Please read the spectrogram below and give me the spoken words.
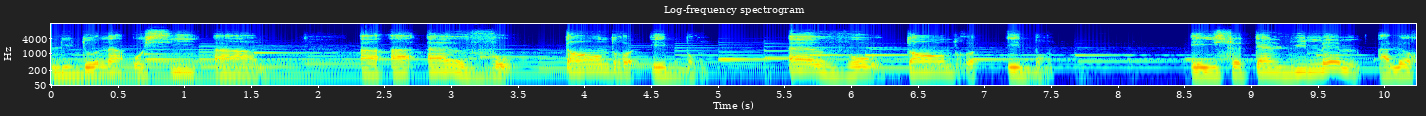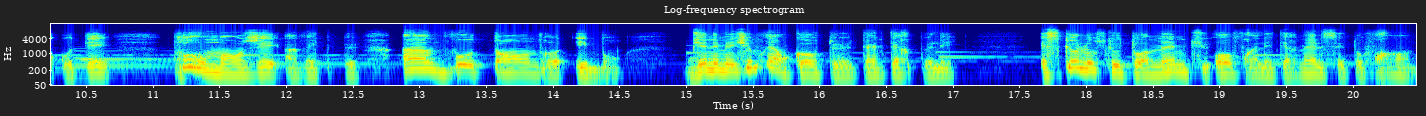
lui donna aussi un, veau tendre et bon. Un veau tendre et bon. et il se tint lui-même à leur côté pour manger avec eux. Un veau tendre et bon. Bien-aimé, j'aimerais encore t'interpeller. Est-ce que lorsque toi-même tu offres à l'Éternel cette offrande,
